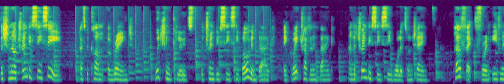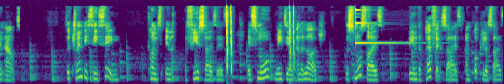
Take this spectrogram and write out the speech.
The Chanel Trendy CC has become a range, which includes the Trendy CC bowling bag, a great travelling bag, and a Trendy CC wallet on chain, perfect for an evening out. The Trendy CC comes in a few sizes, a small, medium, and a large. The small size being the perfect size and popular size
